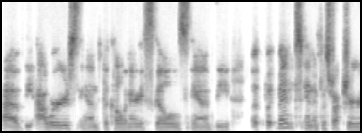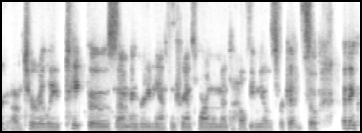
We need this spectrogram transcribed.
have the hours and the culinary skills and the equipment and infrastructure um, to really take those um, ingredients and transform them into healthy meals for kids. So I think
